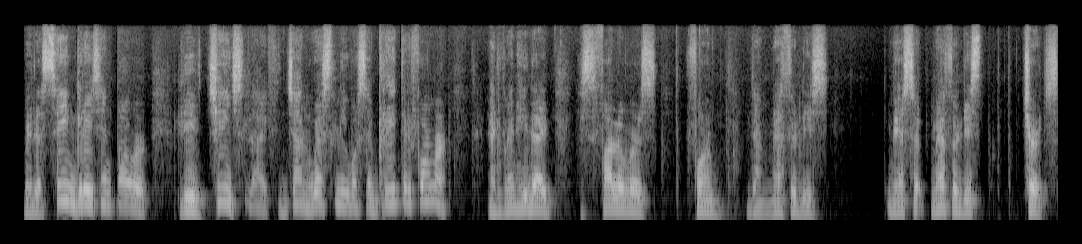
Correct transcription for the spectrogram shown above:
by the same grace and power, live changed life. John Wesley was a great reformer, and when he died, his followers formed the Methodist, Methodist Church.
